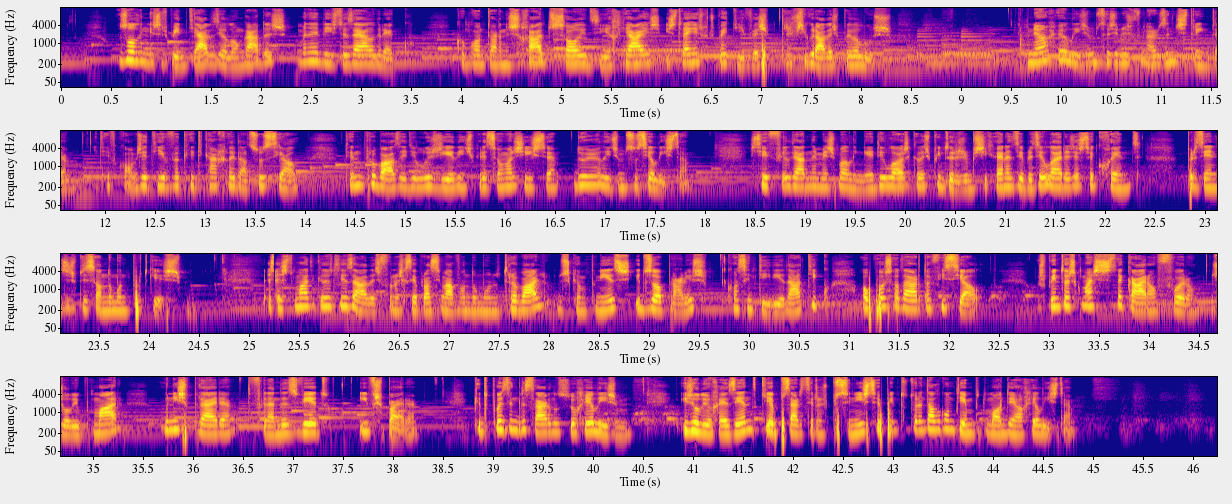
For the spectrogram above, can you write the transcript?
Usou linhas serpenteadas e alongadas, maneiristas a El Greco, com contornos cerrados, sólidos e irreais e estranhas perspectivas, transfiguradas pela luz. O neorrealismo surgiu nos finais dos anos 30 e teve como objetivo a criticar a realidade social, tendo por base a ideologia de inspiração marxista do realismo socialista. Esteve filiado na mesma linha ideológica das pinturas mexicanas e brasileiras desta corrente, presentes na exposição do mundo português. As temáticas utilizadas foram as que se aproximavam do mundo do trabalho, dos camponeses e dos operários, com sentido didático, oposto ao da arte oficial. Os pintores que mais destacaram foram Júlio Pomar, Muniz Pereira, Fernando Azevedo e Ives Peira que depois ingressaram no surrealismo, e Júlio Rezende, que apesar de ser um expressionista, pintou durante algum tempo de modo neorrealista.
